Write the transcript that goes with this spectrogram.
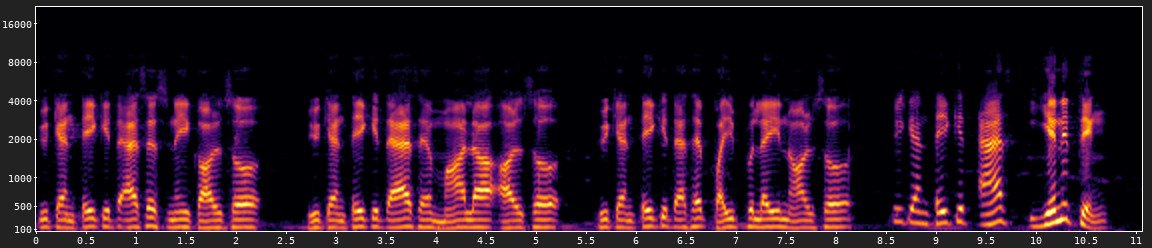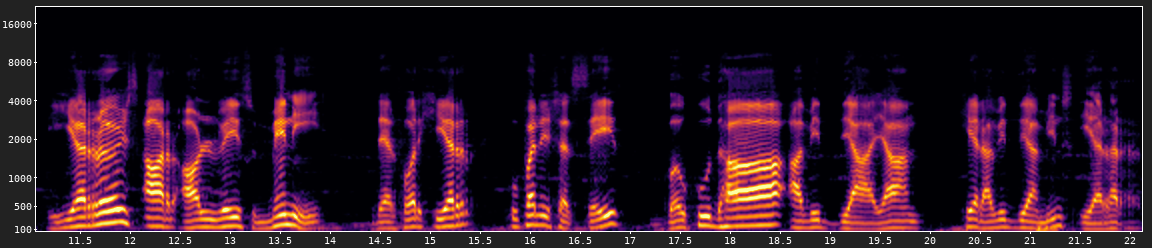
You can take it as a snake also. You can take it as a mala also you can take it as a pipeline also. We can take it as anything. Errors are always many. Therefore here upanishad says bahudha avidyayam. Here avidya means error.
